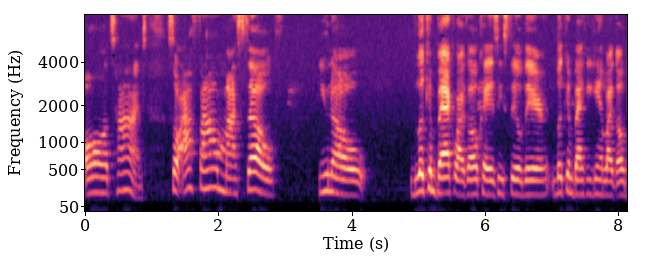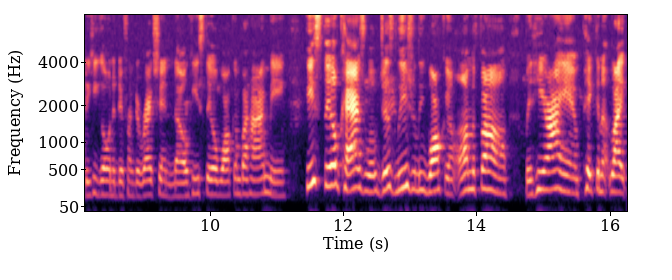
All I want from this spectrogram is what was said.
all times. So I found myself, you know, looking back like, okay, is he still there? Looking back again like, oh, did he go in a different direction? No, he's still walking behind me. He's still casual, just leisurely walking on the phone. But here I am picking up like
